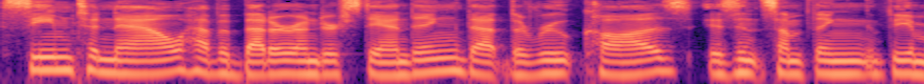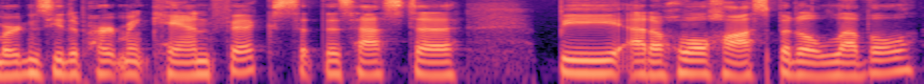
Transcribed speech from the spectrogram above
seem to now have a better understanding that the root cause isn't something the emergency department can fix, that this has to be at a whole hospital level.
